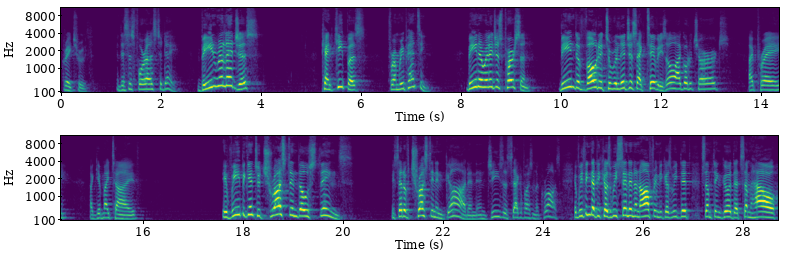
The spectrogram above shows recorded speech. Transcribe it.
great truth, and this is for us today. Being religious can keep us from repenting. Being a religious person being devoted to religious activities. Oh, I go to church, I pray, I give my tithe. If we begin to trust in those things, instead of trusting in God and, and Jesus sacrificing the cross, if we think that because we sent in an offering, because we did something good, that somehow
